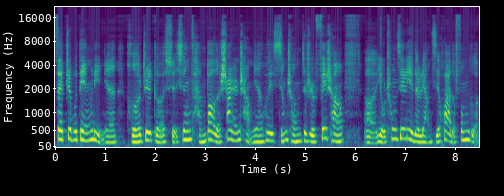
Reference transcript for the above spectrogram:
在这部电影里面和这个血腥残暴的杀人场面会形成就是非常。呃，有冲击力的两极化的风格，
